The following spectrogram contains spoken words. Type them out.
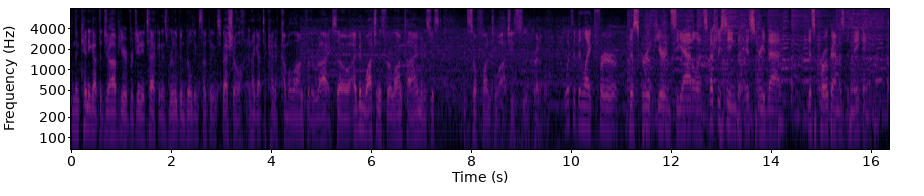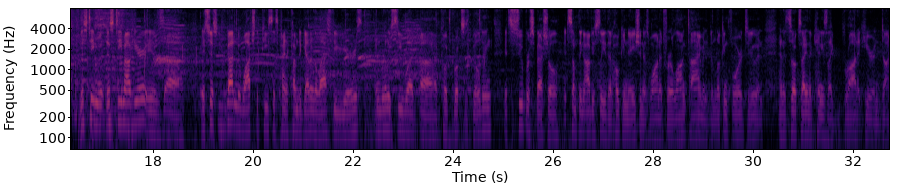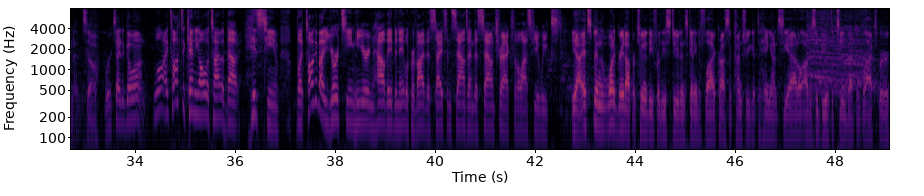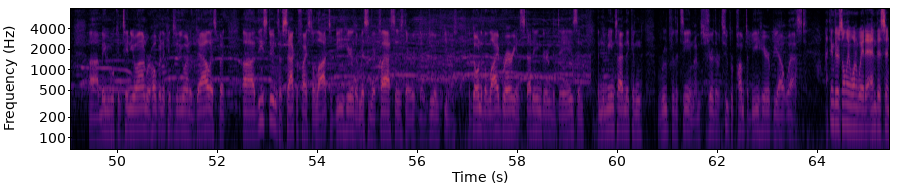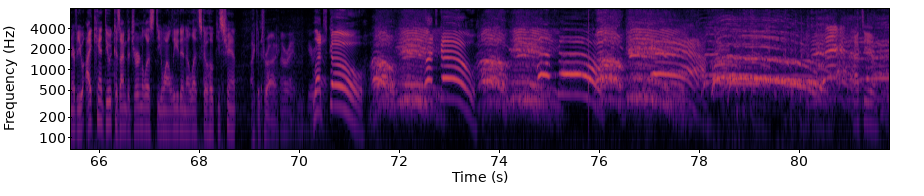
And then Kenny got the job here at Virginia Tech and has really been building something special, and I got to kind of come along for the ride. So I've been watching this for a long time, and it's just, it's so fun to watch. He's incredible. What's it been like for this group here in Seattle, and especially seeing the history that this program has been making? This team, this team out here is. Uh, it's just you've gotten to watch the pieces kind of come together the last few years and really see what uh, Coach Brooks is building. It's super special. It's something obviously that Hokie Nation has wanted for a long time and has been looking forward to, and, and it's so exciting that Kenny's like brought it here and done it. So we're excited to go on. Well, I talk to Kenny all the time about his team, but talk about your team here and how they've been able to provide the sights and sounds and the soundtrack for the last few weeks. Yeah, it's been what a great opportunity for these students getting to fly across the country, get to hang out in Seattle, obviously be with the team back in Blacksburg. Uh, maybe we'll continue on. We're hoping to continue on to Dallas, but uh, these students have sacrificed a lot to be here. They're missing their classes. They're, they're doing, you know, they're going to the library and studying during the days, and in the meantime, they can root for the team. I'm sure they're super pumped to be here, be out west. I think there's only one way to end this interview. I can't do it because I'm the journalist. Do you want to lead in a Let's Go Hokies chant? I can try. All right. Let's go. go! Hokies! Let's go! Hokies! Let's go! Hokies! Back to you.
